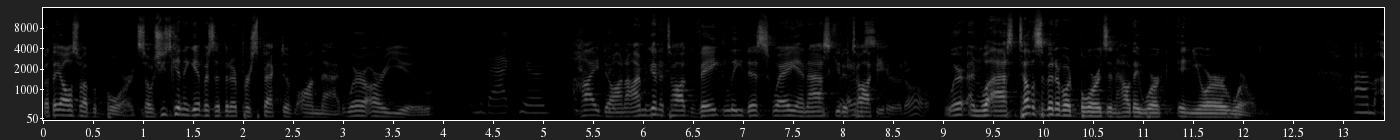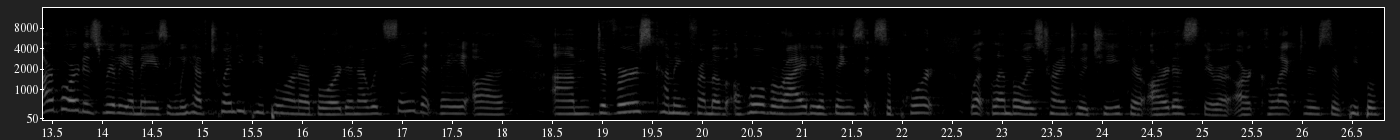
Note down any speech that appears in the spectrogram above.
but they also have a board. So she's going to give us a bit of perspective on that. Where are you? in the back here. Hi, Donna. I'm going to talk vaguely this way and ask you to I don't talk. see her at all. Where and we'll ask. Tell us a bit about boards and how they work in your world. Um, our board is really amazing. We have 20 people on our board, and I would say that they are um, diverse, coming from a, a whole variety of things that support what Glenbow is trying to achieve. They're artists, they're art collectors, they're people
